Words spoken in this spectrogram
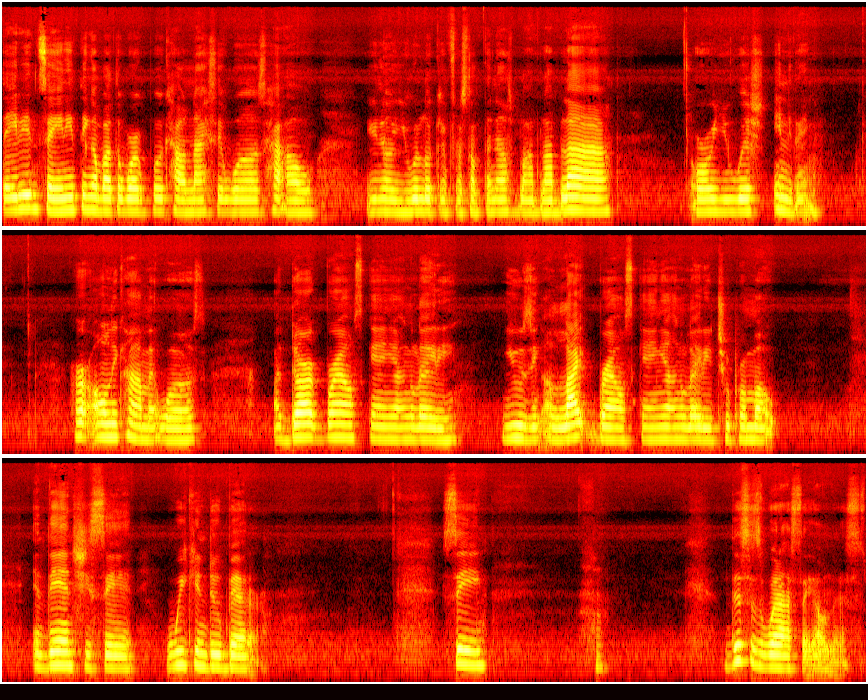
they didn't say anything about the workbook, how nice it was, how you know you were looking for something else, blah blah blah, or you wish anything. Her only comment was, a dark brown skinned young lady using a light brown skinned young lady to promote. And then she said, We can do better. See, this is what I say on this.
